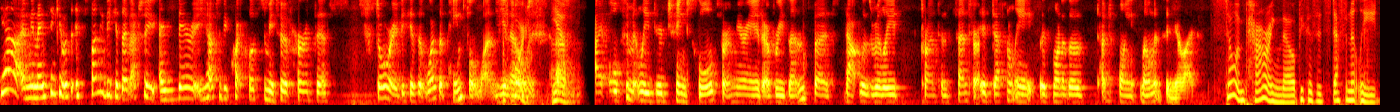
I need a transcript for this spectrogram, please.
Yeah, I mean, I think it was. It's funny because I've actually, I very, you have to be quite close to me to have heard this story because it was a painful one. You of know, course, yeah. Um, I ultimately did change schools for a myriad of reasons, but that was really front and center. It definitely is one of those touch point moments in your life. So empowering, though, because it's definitely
